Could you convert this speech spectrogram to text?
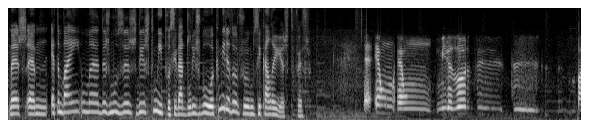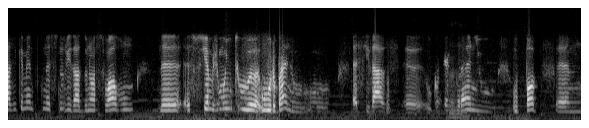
mas hum, é também uma das musas deste mito, a cidade de Lisboa. Que mirador musical é este, Pedro? É, é um, é um mirador de, de- Basicamente, na sonoridade do nosso álbum, associamos muito eh, o urbano, o- a cidade, eh, o contemporâneo, o, o pop, ehm,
